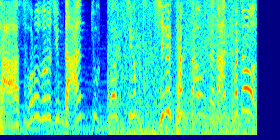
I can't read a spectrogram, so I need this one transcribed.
자 서로 서로 지금 난투 뭐 지금 진흙탕 싸웁니다. 난타전.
